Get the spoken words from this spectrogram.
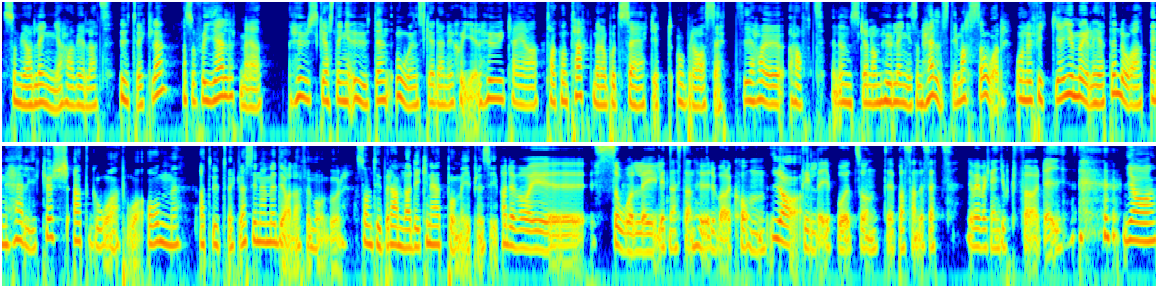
som jag länge har velat utveckla. Alltså få hjälp med hur ska jag stänga ut en oönskade energier? Hur kan jag ta kontakt med dem på ett säkert och bra sätt? Jag har ju haft en önskan om hur länge som helst i massa år. Och nu fick jag ju möjligheten då att en helgkurs att gå på om att utveckla sina mediala förmågor. Som typ ramlade i knät på mig i princip. Ja, det var ju så löjligt nästan hur det bara kom Ja, till dig på ett sånt eh, passande sätt. Det var ju verkligen gjort för dig. Ja,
